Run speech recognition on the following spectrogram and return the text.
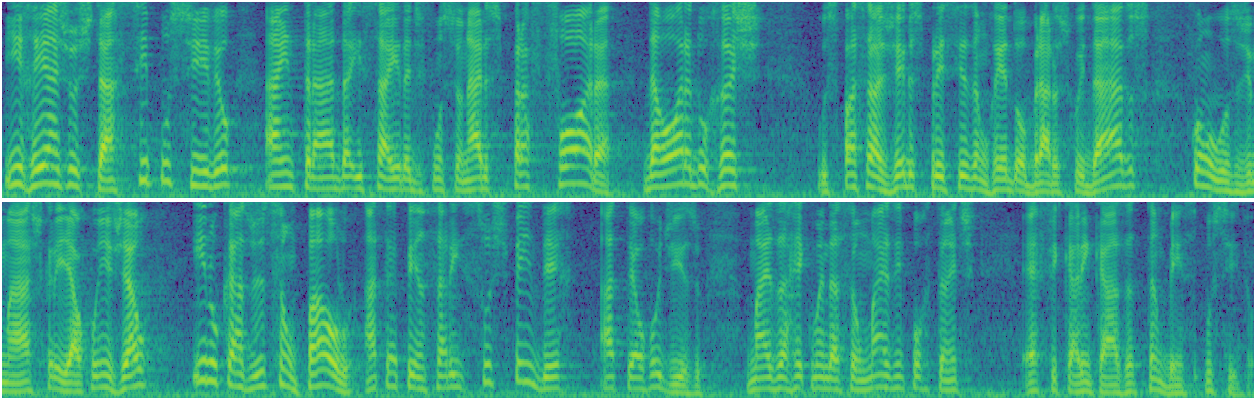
e reajustar, se possível, a entrada e saída de funcionários para fora da hora do rush. Os passageiros precisam redobrar os cuidados com o uso de máscara e álcool em gel e, no caso de São Paulo, até pensar em suspender até o rodízio. Mas a recomendação mais importante é ficar em casa também, se possível.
